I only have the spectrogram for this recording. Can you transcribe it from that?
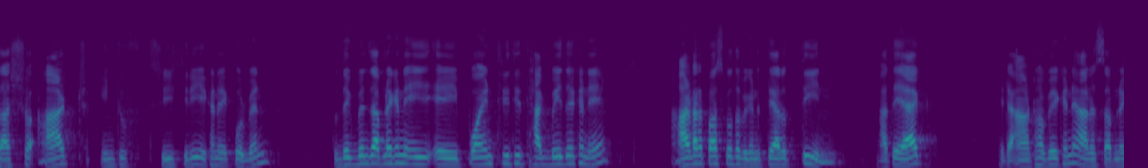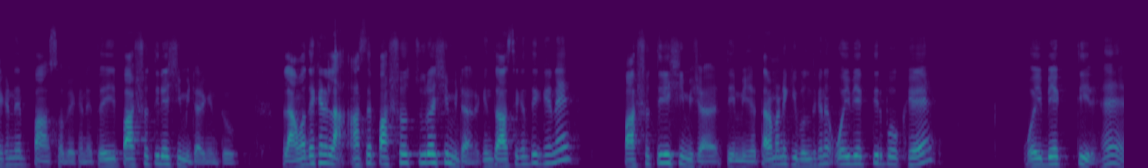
চারশো আট ইন্টু থ্রি থ্রি এখানে করবেন। তো দেখবেন যে আপনার এখানে এই এই পয়েন্ট থ্রি থ্রি থাকবেই তো এখানে। আট আর পাঁচ কত হবে এখানে? তেরো তিন। হাতে এক, এটা আট হবে এখানে, আর হচ্ছে আপনার এখানে পাঁচ হবে এখানে। তো এই পাঁচশো তিরাশি মিটার কিন্তু। তাহলে আমাদের এখানে আছে পাঁচশো চুরাশি মিটার, কিন্তু আছে কিন্তু এখানে পাঁচশো তিরিশি মিটার মিটার তার মানে কি বলতে এখানে? ওই ব্যক্তির পক্ষে, ওই ব্যক্তির হ্যাঁ?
